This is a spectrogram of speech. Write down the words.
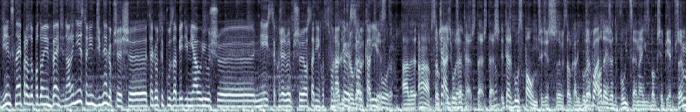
Więc najprawdopodobniej będzie. No ale nie jest to nic dziwnego, przecież e, tego typu zabiegi miały już e, miejsce chociażby przy ostatnich odsłonach Freddy e, Krueger, Soul tak Calibur. jest. Ale, a, w Soul Chociażby. Caliburze też, też, też. I też był Spawn przecież w Soul Caliburze, Dokładnie. bodajże dwójce na Xboxie pierwszym.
